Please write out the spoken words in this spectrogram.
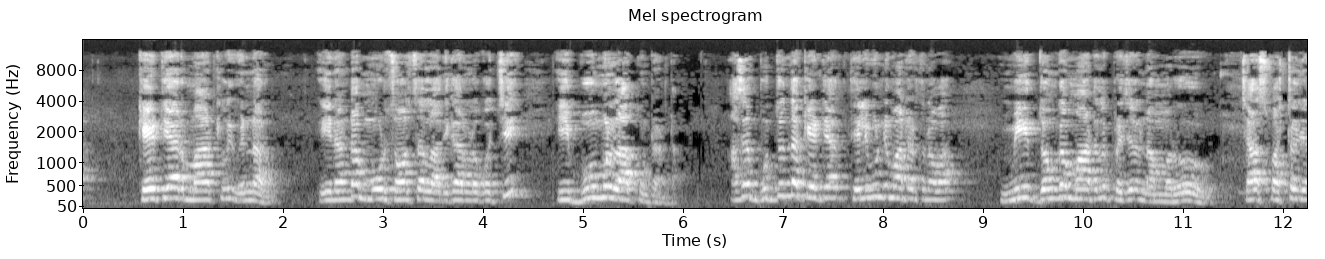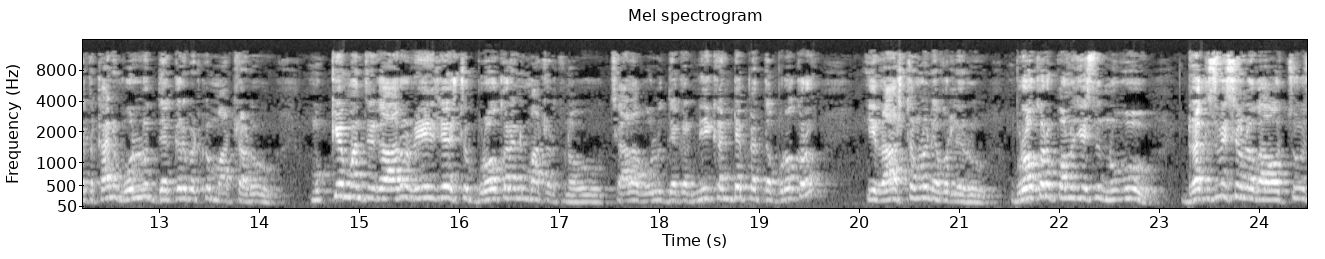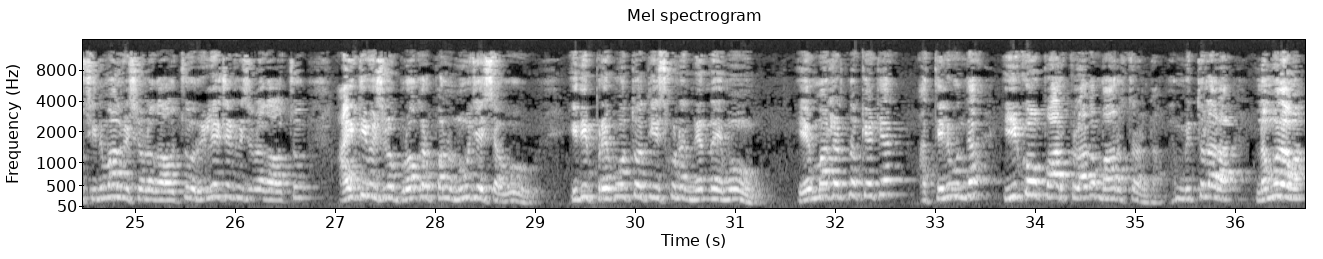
కేటీఆర్ మాటలు విన్నారు. ఈయనంట మూడు సంవత్సరాల అధికారంలోకి వచ్చి ఈ భూములు లాక్కుంటాంట అసలు బుద్ధుందా కేటీఆర్? తెలివిండి మాట్లాడుతున్నావా? మీ దొంగ మాటలు ప్రజలు నమ్మరు. చాలా స్పష్టంగా చెప్తా. కానీ ఒళ్ళు దగ్గర పెట్టుకుని మాట్లాడు. ముఖ్యమంత్రి గారు రియల్ ఎస్టేట్ బ్రోకర్ అని మాట్లాడుతున్నావు. చాలా ఒళ్ళు దగ్గర. నీకంటే పెద్ద బ్రోకరు ఈ రాష్ట్రంలో ఎవరు లేరు? బ్రోకర్ పనులు చేసిన నువ్వు. డ్రగ్స్ విషయంలో కావచ్చు సినిమాల విషయంలో కావచ్చు రియల్ ఎస్టేట్ విషయంలో కావచ్చు ఐటీ విషయంలో బ్రోకర్ పనులు నువ్వు చేశావు. ఇది ప్రభుత్వం తీసుకున్న నిర్ణయము. ఏం మాట్లాడుతున్నావు కేటీఆర్? అది తెలివిందా? ఈకో పార్క్ లాగా మారుస్తారంట. మిత్రులారా నమ్ముదామా?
